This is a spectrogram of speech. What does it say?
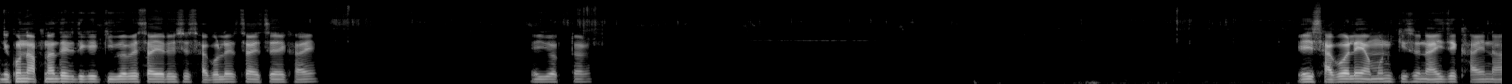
দেখুন, আপনাদের দিকে কীভাবে চাই রয়েছে, ছাগলের চায় চায় খায়। এই একটা। এই ছাগলে এমন কিছু নাই যে খায় না,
